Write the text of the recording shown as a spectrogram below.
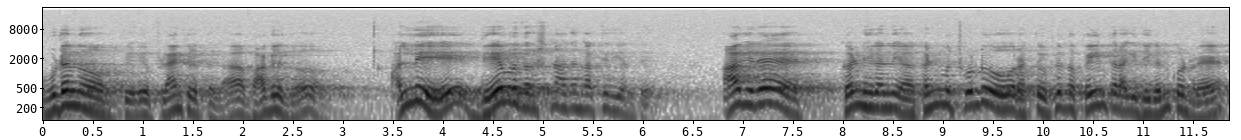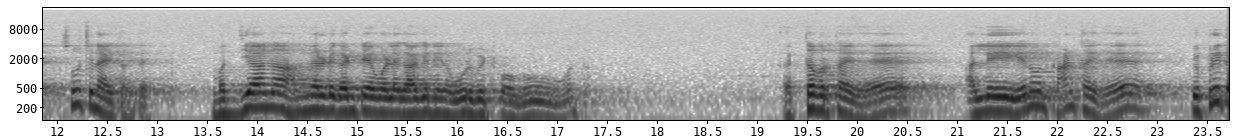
ವುಡನ್ನು ಫ್ಲ್ಯಾಂಕ್ ಇರುತ್ತಲ್ಲ ಬಾಗಿಲಿದ್ದು ಅಲ್ಲಿ ದೇವರ ದರ್ಶನ ಆದಂಗೆ ಆಗ್ತಿದೆಯಂತೆ. ಆಗಿದೆ ಕಣ್ಣು ಹೀಗಂದು ಕಣ್ಣು ಮುಚ್ಕೊಂಡು ರಕ್ತ ವಿಪರೀತ ಪೇಯ್ನ್ ಥರ ಆಗಿದ್ದು ಹೀಗೆ ಅಂದ್ಕೊಂಡ್ರೆ ಸೂಚನೆ ಆಯ್ತಂತೆ. ಮಧ್ಯಾಹ್ನ ಹನ್ನೆರಡು ಗಂಟೆ ಒಳಗಾಗಿ ನೀನು ಊರು ಬಿಟ್ಟು ಹೋಗು ಅಂತ. ರಕ್ತ ಬರ್ತಾ ಇದೆ, ಅಲ್ಲಿ ಏನೋ ಒಂದು ಕಾಣ್ತಾ ಇದೆ. ವಿಪರೀತ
